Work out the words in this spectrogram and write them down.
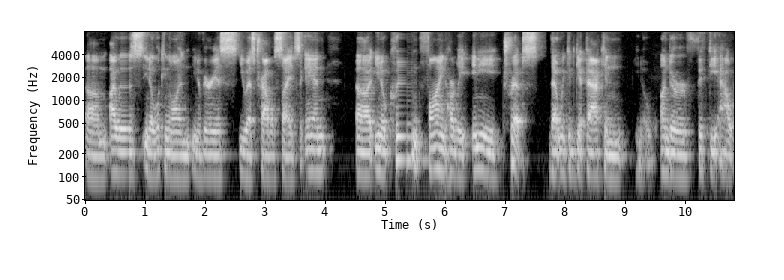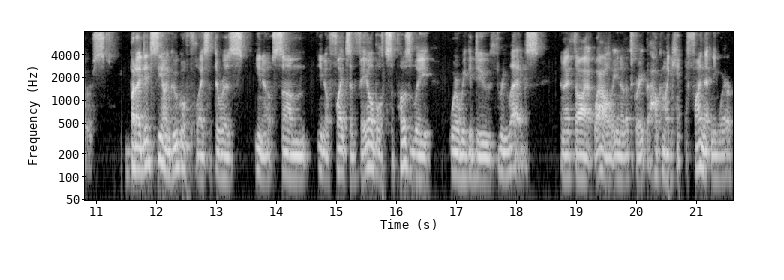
Um, I was you know looking on you know various U.S. travel sites and uh, you know couldn't find hardly any trips that we could get back in you know under 50 hours but I did see on Google Flights that there was, you know, some, you know, flights available supposedly where we could do three legs. And I thought, wow, you know, that's great, but how come I can't find that anywhere?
